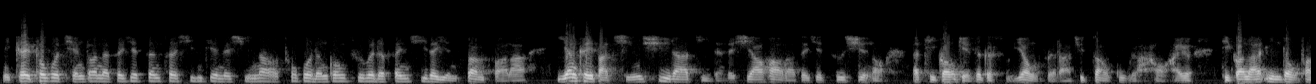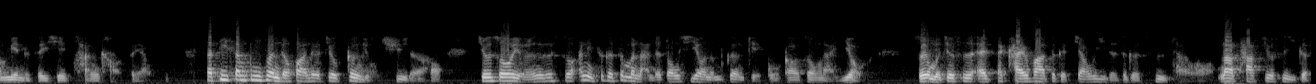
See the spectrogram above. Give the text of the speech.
你可以透过前端的这些侦测心电的讯号，通过人工智慧的分析的演算法啦，一样可以把情绪啦、体能的消耗啦这些资讯哦，那提供给这个使用者啦去照顾啦哈，还有提供他运动方面的这些参考这样子。那第三部分的话，那就更有趣了哈，就是说有人说啊，你这个这么难的东西哦，能不能给国高中来用？所以，我们就是哎，在开发这个交易的这个市场哦，那它就是一个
